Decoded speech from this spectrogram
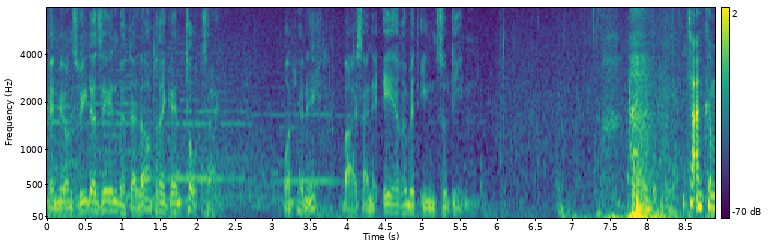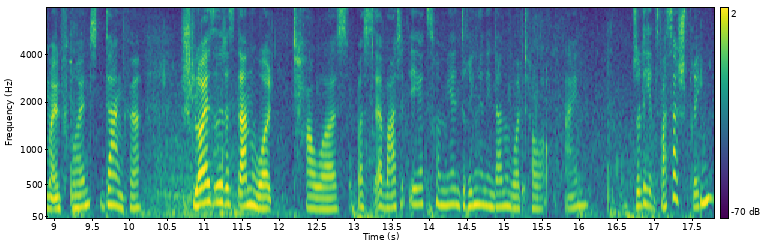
Wenn wir uns wiedersehen, wird der Lordregent tot sein. Und wenn nicht, war es eine Ehre, mit Ihnen zu dienen. Danke, mein Freund. Danke. Schleuse des Dunwall Towers. Was erwartet ihr jetzt von mir? Dringen in den Dunwall Tower ein. Soll ich ins Wasser springen?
